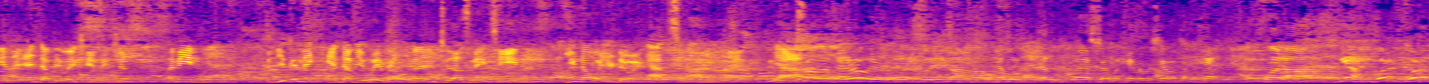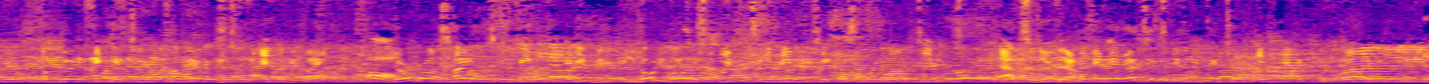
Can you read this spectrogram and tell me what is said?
and the NWA Championship. I mean, if you can make NWA relevant in 2018, you know what you're doing. Absolutely. Yeah. saw about that earlier with, with um, the other, the last. I can't remember his name off the top of my head. But uh, yeah, what a, what a, a good idea too. What, how big is this for the NWA? Oh. Their world title is going to be, and you figure Cody this, you can see the rematch take place on Ring of Honor TV. Absolutely. Yeah. And, and, and that seems to be the new thing too. Impact, Ring of Honor. You,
